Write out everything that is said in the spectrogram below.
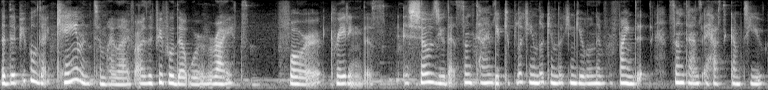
but the people that came into my life are the people that were right for creating this. It shows you that sometimes you keep looking, looking, looking, you will never find it. Sometimes it has to come to you.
